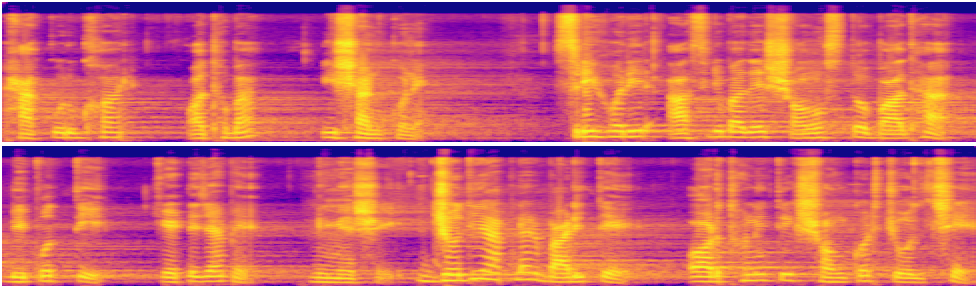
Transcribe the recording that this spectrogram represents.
ঠাকুর ঘর অথবা ঈশান কোণে। শ্রীহরির আশীর্বাদের সমস্ত বাধা বিপত্তি কেটে যাবে নিমেষেই। যদি আপনার বাড়িতে অর্থনৈতিক সংকট চলছে,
